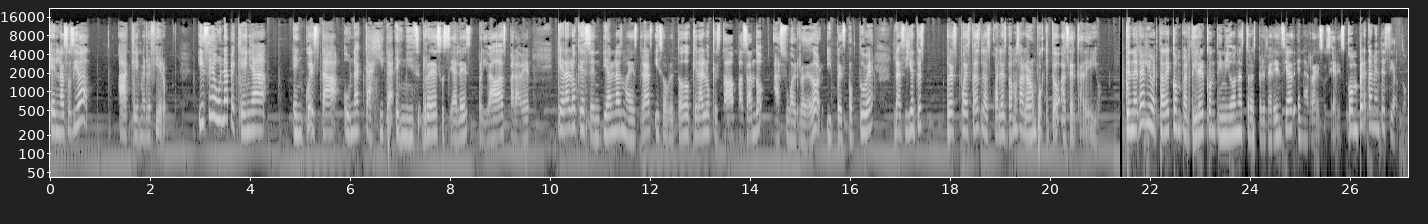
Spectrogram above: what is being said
en la sociedad. ¿A qué me refiero? Hice una pequeña encuesta, una cajita en mis redes sociales privadas para ver qué era lo que sentían las maestras y sobre todo qué era lo que estaba pasando a su alrededor. Y pues obtuve las siguientes respuestas, las cuales vamos a hablar un poquito acerca de ello. Tener la libertad de compartir el contenido de nuestras preferencias en las redes sociales. Completamente cierto.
